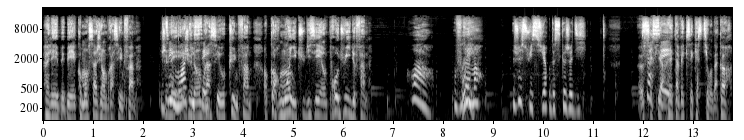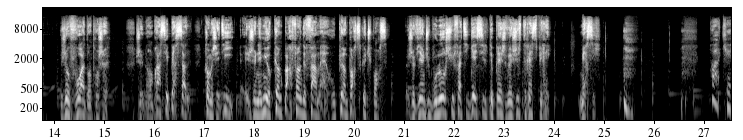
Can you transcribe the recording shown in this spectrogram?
Allez, bébé, comment ça j'ai embrassé une femme? Je n'ai embrassé aucune femme, encore moins utilisé un produit de femme. Waouh Vraiment Je suis sûre de ce que je dis. Euh, Sophie, arrête avec ces questions, d'accord? Je vois dans ton jeu. Je n'ai embrassé personne. Comme j'ai dit, je n'ai mis aucun parfum de femme, ou peu importe ce que tu penses. Je viens du boulot, je suis fatigué, s'il te plaît, je veux juste respirer. Merci. Ok.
